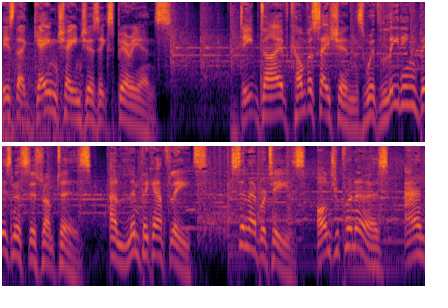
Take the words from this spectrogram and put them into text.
is the Game Changers Experience. Deep dive conversations with leading business disruptors, Olympic athletes, celebrities, entrepreneurs, and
